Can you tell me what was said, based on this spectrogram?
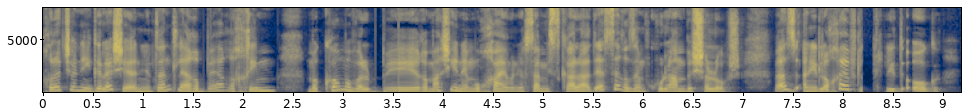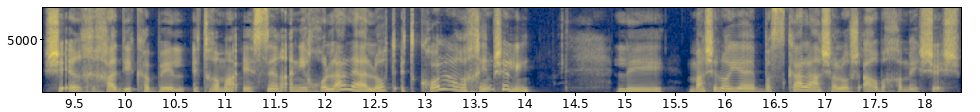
יכול להיות שאני אגלה שאני נותנת להרבה ערכים מקום, אבל ברמה שהיא נמוכה, אם אני עושה מסקאלה עד 10, אז הם כולם בשלוש. ואז אני לא חייבת לדאוג שערך אחד יקבל את רמה 10, אני יכולה להעלות את כל הערכים שלי למה שלא יהיה בסקאלה 3, 4, 5, 6.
